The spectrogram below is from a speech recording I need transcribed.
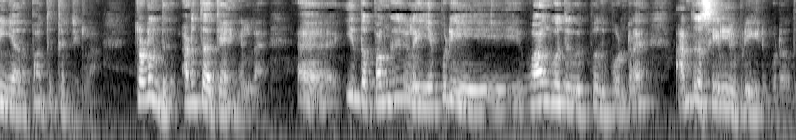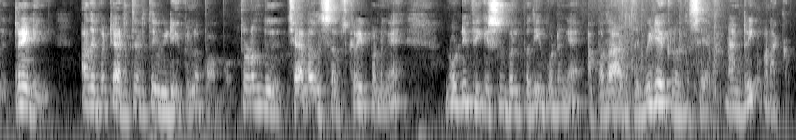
நீங்கள் அதை பார்த்து தெரிஞ்சுக்கலாம். தொடர்ந்து அடுத்த அத்தியாயங்களில் இந்த பங்குகளை எப்படி வாங்குவது விற்பது போன்ற அந்த செயலில் எப்படி ஈடுபடுவது ட்ரேடிங் அதை பற்றி அடுத்தடுத்த வீடியோக்களில் பார்ப்போம். தொடர்ந்து சேனல் சப்ஸ்கிரைப் பண்ணுங்கள் நோட்டிஃபிகேஷன் பில் பதிவு பண்ணுங்கள் அப்போ தான் அடுத்த வீடியோக்கள் வந்து சேரும். நன்றி வணக்கம்.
